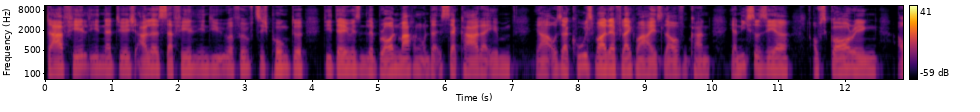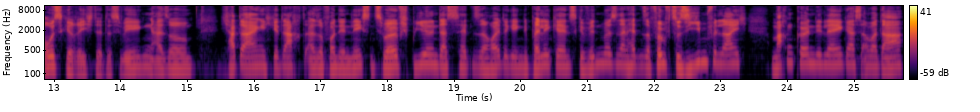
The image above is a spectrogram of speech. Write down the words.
da fehlt ihnen natürlich alles, da fehlen ihnen die über 50 Punkte, die Davis und LeBron machen. Und da ist der Kader eben, ja, außer Kuzma, der vielleicht mal heiß laufen kann, ja nicht so sehr auf Scoring ausgerichtet. Deswegen, also ich hatte eigentlich gedacht, also von den nächsten zwölf Spielen, das hätten sie heute gegen die Pelicans gewinnen müssen. Dann hätten sie 5 zu 7 vielleicht machen können, die Lakers. Aber da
